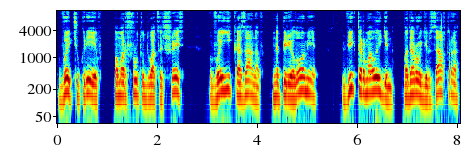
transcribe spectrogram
В. Чукреев по маршруту 26, В.И. Казанов на переломе, Виктор Малыгин по дороге в завтра,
